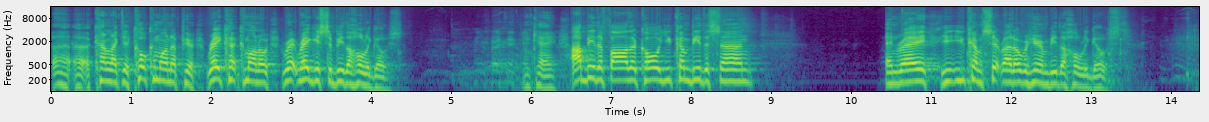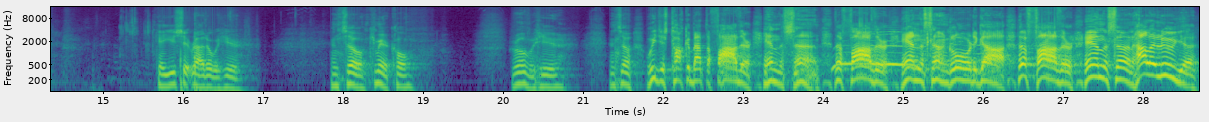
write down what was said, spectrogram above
uh, uh, kind of like this. Cole, come on up here. Ray, come on over. Ray, Ray gets to be the Holy Ghost. Okay. I'll be the Father. Cole, you come be the Son. And Ray, you, you come sit right over here and be the Holy Ghost. Okay, you sit right over here. And so, come here, Cole. We're over here. And so we just talk about the Father and the Son. The Father and the Son. Glory to God. The Father and the Son. Hallelujah.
